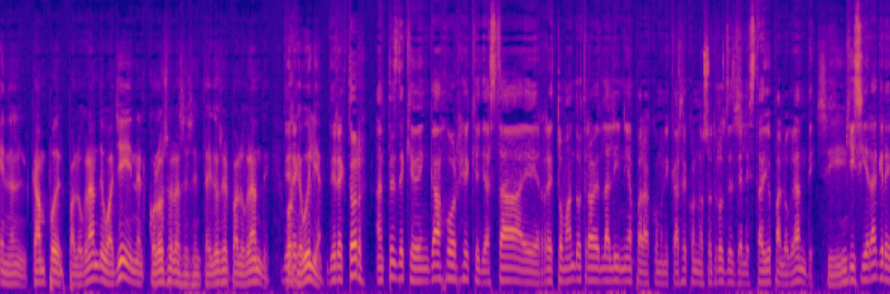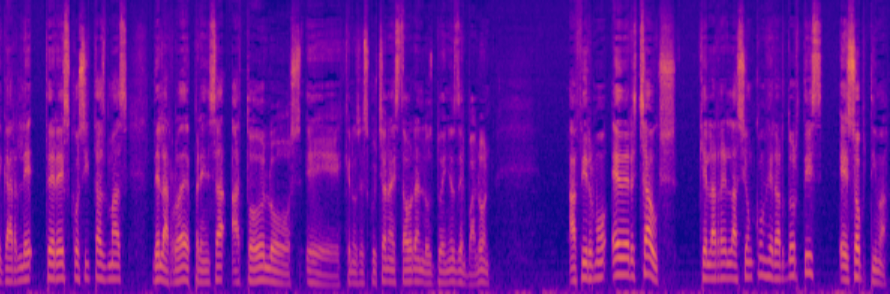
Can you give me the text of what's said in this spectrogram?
en el campo del Palo Grande o allí en el Coloso de la 62 del Palo Grande? Jorge William. Director, antes de que venga Jorge, que ya está eh, retomando otra vez la línea para comunicarse con nosotros desde el Estadio Palo Grande, quisiera agregarle tres cositas más de la rueda de prensa a todos los eh, que nos escuchan a esta hora en los dueños del balón. Afirmó Eder Chaux que la relación con Gerardo Ortiz es óptima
